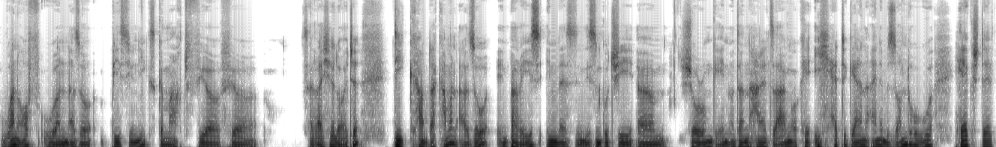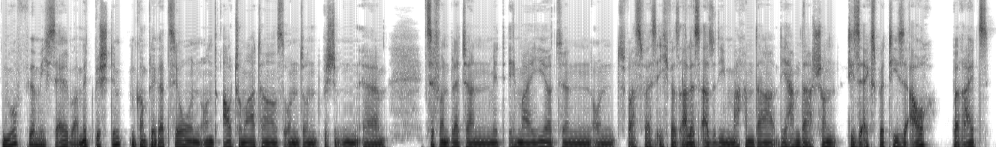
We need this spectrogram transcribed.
One-Off-Uhren, also Piece Uniques gemacht für, für sehr reiche Leute. Die kann, da kann man also in Paris in, das, in diesen Gucci ähm, Showroom gehen und dann halt sagen, okay, ich hätte gerne eine besondere Uhr hergestellt nur für mich selber mit bestimmten Komplikationen und Automatas und und bestimmten ähm, Ziffernblättern mit emaillierten und was weiß ich was alles. Also die machen da, die haben da schon diese Expertise auch bereits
